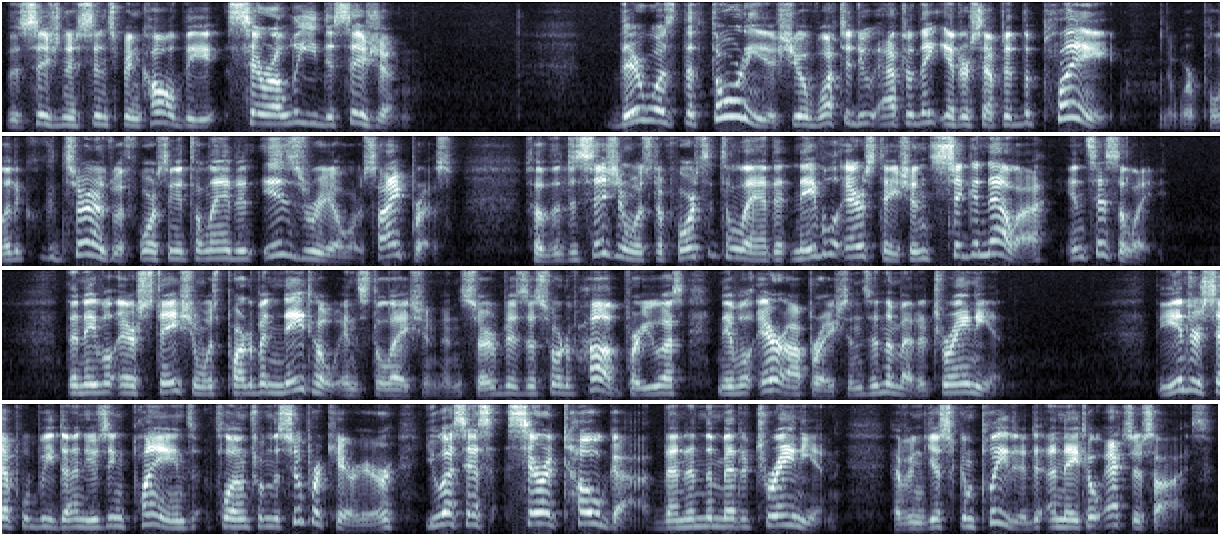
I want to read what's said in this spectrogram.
The decision has since been called the Sara Lee decision. There was the thorny issue of what to do after they intercepted the plane. There were political concerns with forcing it to land in Israel or Cyprus, so the decision was to force it to land at Naval Air Station Sigonella in Sicily. The Naval Air Station was part of a NATO installation and served as a sort of hub for U.S. naval air operations in the Mediterranean. The intercept will be done using planes flown from the supercarrier USS Saratoga, then in the Mediterranean, having just completed a NATO exercise.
